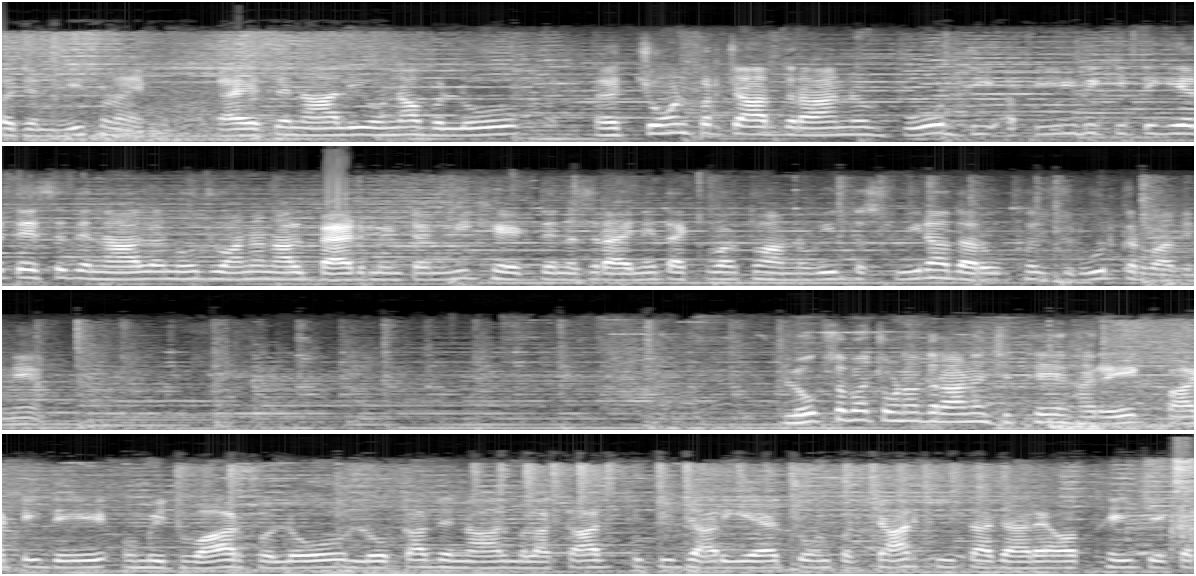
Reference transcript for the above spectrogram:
ਭਜਨ ਵੀ ਸੁਣਾਏ। ਤਾਂ ਇਸ ਦੇ ਨਾਲ ਹੀ ਉਹਨਾਂ ਵੱਲੋਂ ਚੋਣ ਪ੍ਰਚਾਰ ਦੌਰਾਨ ਵੋਟ ਦੀ ਅਪੀਲ ਵੀ ਕੀਤੀ ਗਈ ਹੈ ਤੇ ਇਸ ਦੇ ਨਾਲ ਨੌਜਵਾਨਾਂ ਨਾਲ ਬੈਡਮਿੰਟਨ ਵੀ ਖੇਡਦੇ ਨਜ਼ਰ ਆਏ ਨੇ। ਤਾਂ ਇੱਕ ਵਾਰ ਤੁਹਾਨੂੰ ਵੀ ਤਸਵੀਰਾਂ ਦਾ ਰੁਖ ਜ਼ਰੂਰ ਕਰਵਾ ਦਿੰਨੇ ਹਾਂ। ਲੋਕ ਸਭਾ ਚੋਣਾਂ ਦੌਰਾਨ ਜਿੱਥੇ ਹਰੇਕ ਪਾਰਟੀ ਦੇ ਉਮੀਦਵਾਰ ਵੱਲੋਂ ਲੋਕਾਂ ਦੇ ਨਾਲ ਮੁਲਾਕਾਤ ਕੀਤੀ ਜਾ ਰਹੀ ਹੈ, ਚੋਣ ਪ੍ਰਚਾਰ ਕੀਤਾ ਜਾ ਰਿਹਾ ਉੱਥੇ ਹੀ ਜੇਕਰ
